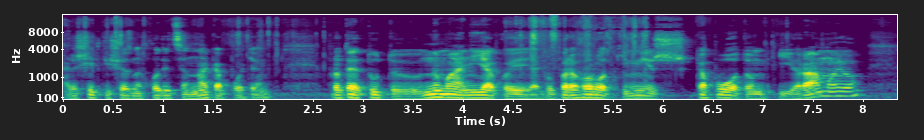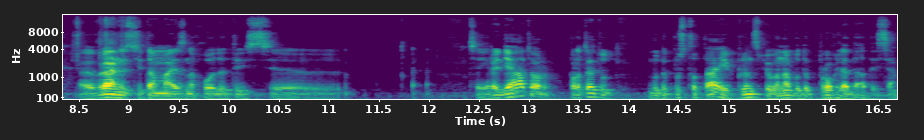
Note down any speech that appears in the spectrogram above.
решітки, що знаходиться на капоті. Проте тут е, немає ніякої якби, перегородки між капотом і рамою. Е, В реальності там має знаходитись е, цей радіатор, проте тут буде пустота і, в принципі, вона буде проглядатися.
